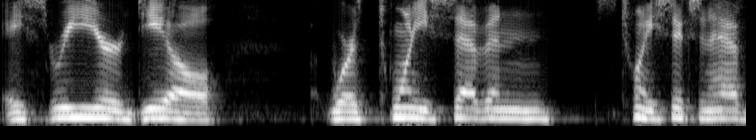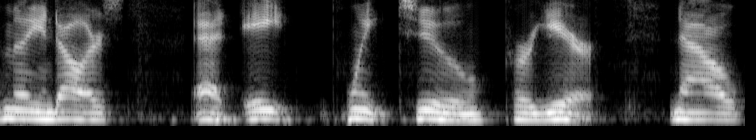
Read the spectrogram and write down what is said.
a three-year deal worth 27 26 and a half million dollars at 8.2 per year now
